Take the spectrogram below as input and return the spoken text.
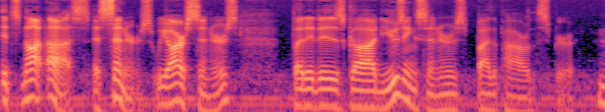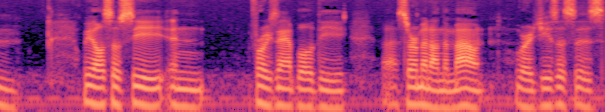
it's not us as sinners. We are sinners, but it is God using sinners by the power of the Spirit. Hmm. We also see in, for example, the uh, Sermon on the Mount, where Jesus is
